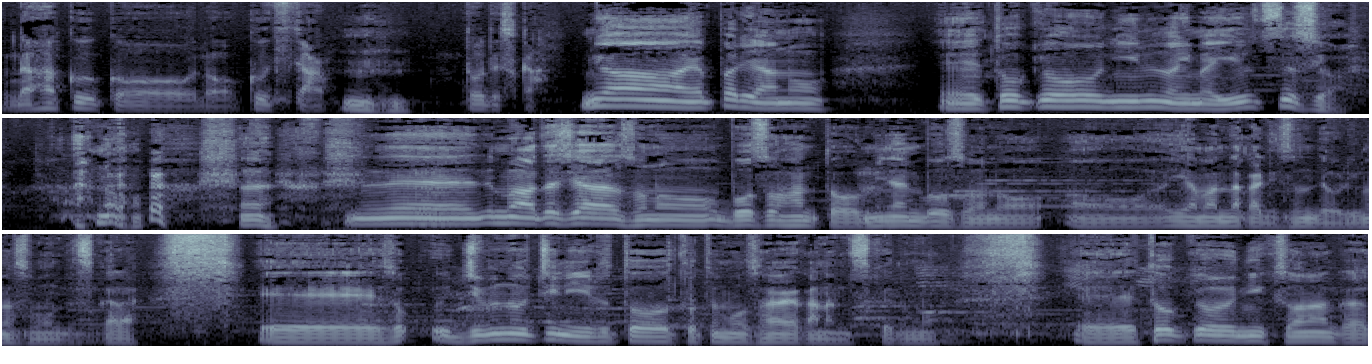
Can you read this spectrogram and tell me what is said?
那覇空港の空気感、どうですか？いややっぱりあの、えー、東京にいるのは今、憂鬱ですよ。あの、ねまあ、私はその房総半島、南房総の山の中に住んでおりますもんですから、えー、自分の家にいるととても爽やかなんですけども、えー、東京に行くとなんか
